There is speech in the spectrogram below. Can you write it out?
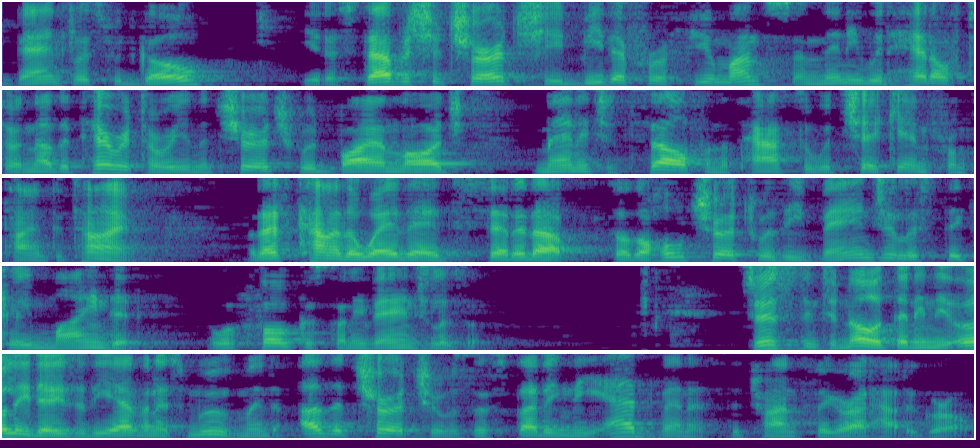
evangelists would go He'd establish a church, he'd be there for a few months, and then he would head off to another territory, and the church would, by and large, manage itself, and the pastor would check in from time to time. But that's kind of the way they had set it up. So the whole church was evangelistically minded. They were focused on evangelism. It's interesting to note that in the early days of the Adventist movement, other churches were studying the Adventists to try and figure out how to grow.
